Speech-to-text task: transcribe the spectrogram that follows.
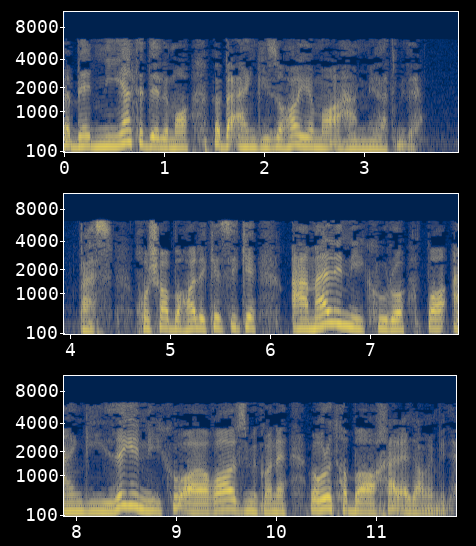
و به نیت دل ما و به انگیزه های ما اهمیت میده. پس خوشا به حال کسی که عمل نیکو رو با انگیزه نیکو آغاز می‌کنه و او رو تا به آخر ادامه میده.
